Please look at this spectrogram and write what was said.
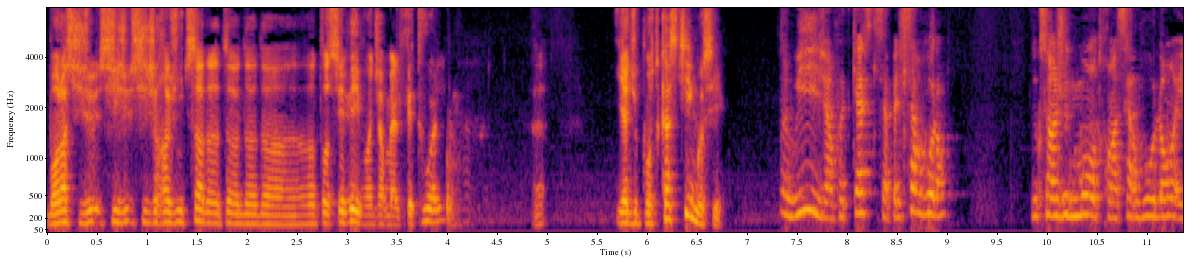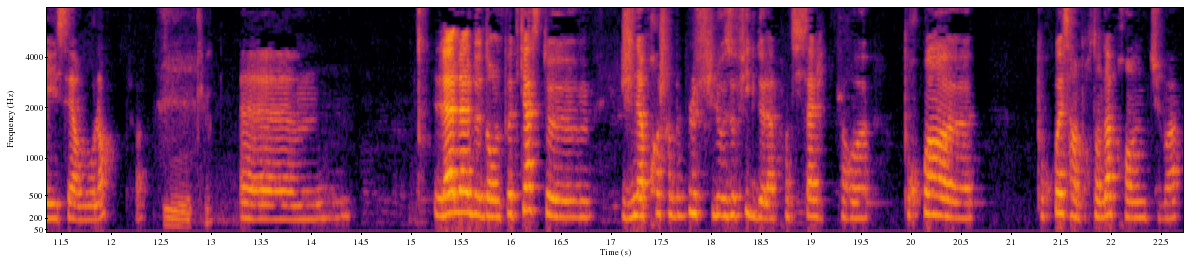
Bon, là, si je, si je, si je rajoute ça dans, ton- dans- dans- dans ton CV, ils vont dire, mais elle fait tout, elle. Hein? Il y a du podcasting aussi. Oui, j'ai un podcast qui s'appelle Cerf-Volant. Donc, c'est un jeu de mots entre un cerveau lent et cerf-volant. tu vois. Ok. Euh, Là, là, dans le podcast, euh, j'ai une approche un peu plus philosophique de l'apprentissage. Genre, euh, pourquoi, euh, pourquoi c'est important d'apprendre, tu vois.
